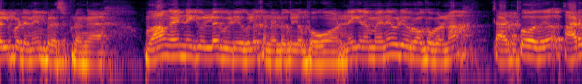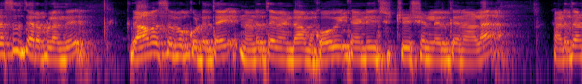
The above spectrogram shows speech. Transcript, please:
பெல் பட்டனையும் ப்ரெஸ் பண்ணுங்கள் வாங்க இன்றைக்கி உள்ள வீடியோக்குள்ளே கண்டென்ட்டுக்குள்ளே போவோம். இன்றைக்கி நம்ம என்ன வீடியோ பார்க்க போகிறோம்னா தற்போது அரசு தரப்புலேருந்து கிராம சபை கூட்டத்தை நடத்த வேண்டாம். கோவிட் நைன்டீன் சுச்சுவேஷனில் இருக்கிறதுனால நடத்த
